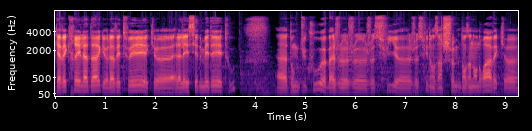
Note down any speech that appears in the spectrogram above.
qui avait créé la dague, l'avait tué et qu'elle allait essayer de m'aider et tout. Euh, donc du coup, euh, bah, je, je, je suis, euh, je suis dans un dans un endroit avec. euh,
